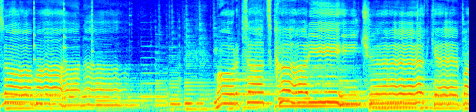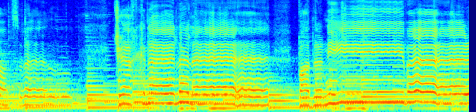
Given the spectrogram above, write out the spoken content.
զովանա Մորցած քարին չեղք է բացվել Չեղքնել է Падни վեր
